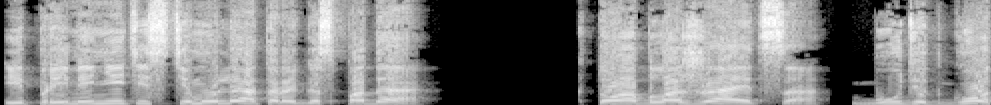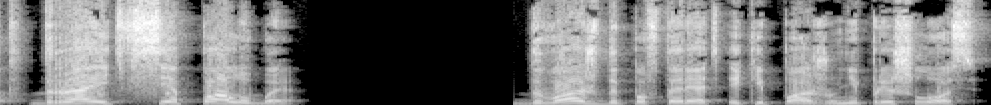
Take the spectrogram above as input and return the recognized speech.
и примените стимуляторы, господа! Кто облажается, будет год драить все палубы. Дважды повторять экипажу не пришлось.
